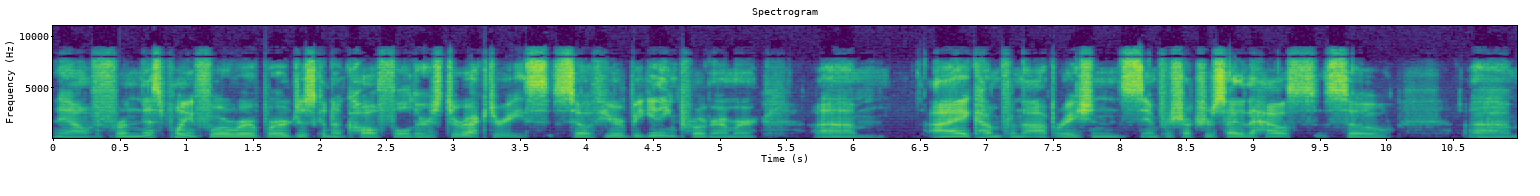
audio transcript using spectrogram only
Now, from this point forward, we're just going to call folders directories. So if you're a beginning programmer, um, I come from the operations infrastructure side of the house, so um,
